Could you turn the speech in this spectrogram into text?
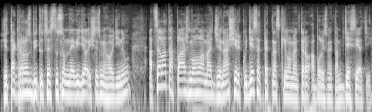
že tak rozbitú cestu som nevidel, išli sme hodinu. A celá tá pláž mohla mať, že na šírku 10-15 kilometrov a boli sme tam desiati.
